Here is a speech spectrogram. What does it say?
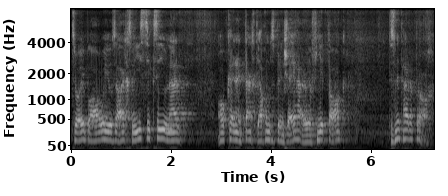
zwei blaue und sechs weiße und dann, okay, dann dachte ich, ja komm, das bringst du eh her. Ich habe vier Tage das nicht hergebracht.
